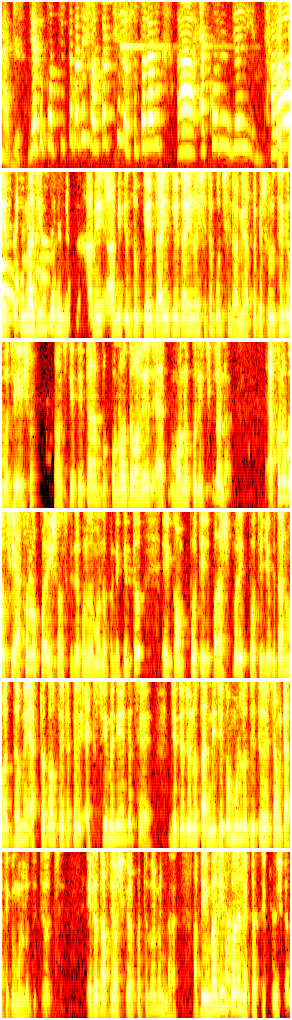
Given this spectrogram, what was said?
হ্যাঁ যেহেতু কর্তৃত্ববাদী সরকার ছিল সুতরাং এখন যেই ঢালাও ইমাজিন করেন আমি আমি কিন্তু কে দায়ী কে দায়ী নয় সেটা বলছি না আমি আপনাকে শুরু থেকে বলছি এই সংস্কৃতিটা কোনো দলের এক মনোপলি ছিল না। এখনও বলছি এখনও এই সংস্কৃতির কোনো মনোপলি কিন্তু এই প্রতি পারস্পরিক প্রতিযোগিতার মাধ্যমে একটা দল তো এটাকে এক্সট্রিমে নিয়ে গেছে যেটার জন্য তার নিজেকেও মূল্য দিতে হয়েছে এবং জাতিকে মূল্য দিতে হচ্ছে। এটা তো আপনি অস্বীকার করতে পারবেন না। আপনি ইমাজিন করেন একটা situation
